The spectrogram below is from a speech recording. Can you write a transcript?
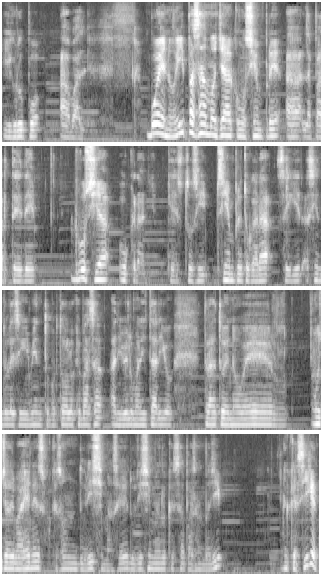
y Grupo aval. Bueno, y pasamos ya como siempre a la parte de Rusia-Ucrania, que esto sí siempre tocará seguir haciéndole seguimiento por todo lo que pasa a nivel humanitario. Trato de no ver muchas imágenes porque son durísimas, ¿eh? durísimas lo que está pasando allí. Que siguen,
